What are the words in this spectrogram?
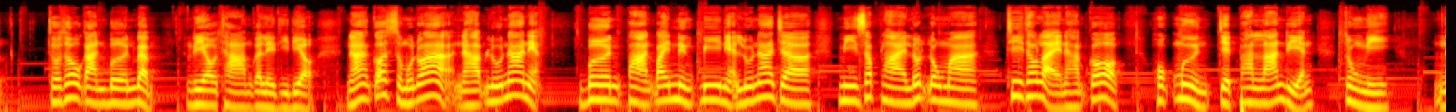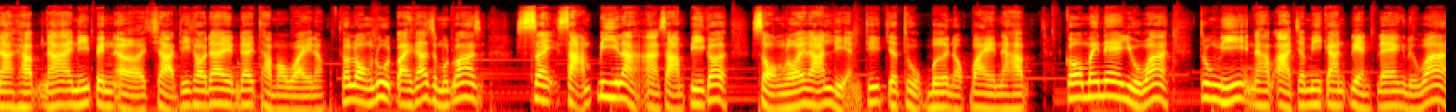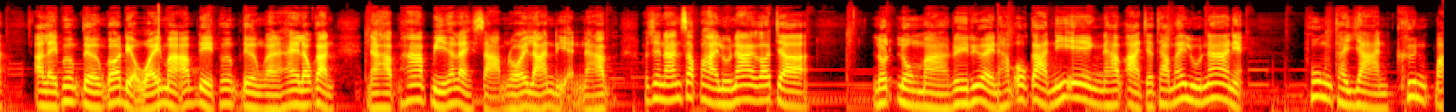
total การเบิร์นแบบเรียลไทม์กันเลยทีเดียวนะก็สมมุติว่านะครับลูน่าเนี่ย เบิร์นผ่านไป 1 ปีเนี่ยลูน่าจะมีซัพพลายลดลงมาที่เท่าไหร่นะครับก็ 67,000 ล้านเหรียญตรงนี้นะครับนะอันนี้เป็นเอ่อฉาร์ตที่เขาได้ได้ทำเอาไว้เนาะก็ลองรูดไปถ้าสมมติว่าใส่สามปีล่ะอ่าสามปีก็ 200 ล้านเหรียญที่จะถูกเบิร์นออกไปนะครับ ก็ไม่แน่อยู่ว่าตรงนี้นะครับอาจจะมีการเปลี่ยนแปลงหรือว่า อะไรเพิ่มเติมก็เดี๋ยวไว้มาอัปเดตเพิ่มเติมกันให้แล้วกันนะครับ 5 ปีเท่าไหร่ 300 ล้านเหรียญนะครับ เพราะฉะนั้นซัพพลายลูน่าก็จะลดลงมาเรื่อยๆนะครับ โอกาสนี้เองนะครับอาจจะทำให้ลูน่าเนี่ยพุ่งทะยานขึ้นไป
